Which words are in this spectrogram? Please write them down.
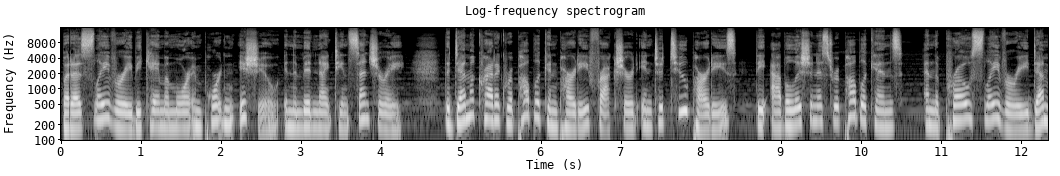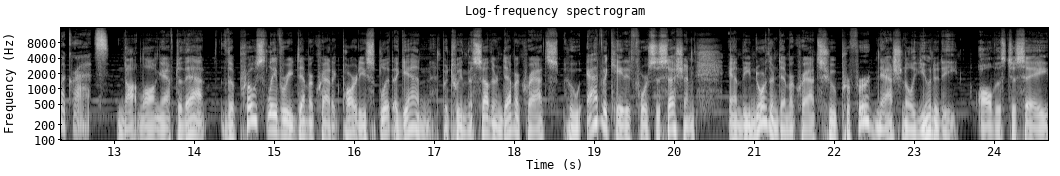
But as slavery became a more important issue in the mid 19th century, the Democratic Republican Party fractured into two parties the Abolitionist Republicans and the pro slavery Democrats. Not long after that, the pro slavery Democratic Party split again between the Southern Democrats, who advocated for secession, and the Northern Democrats, who preferred national unity. All this to say,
